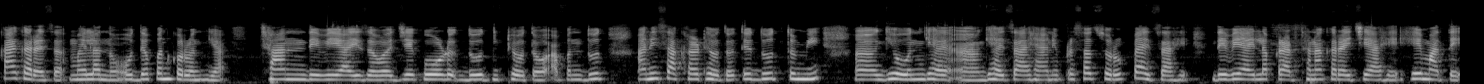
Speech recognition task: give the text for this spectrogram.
काय करायचं? महिलांनो उद्यापन पण करून घ्या. छान देवी आईजवळ जे गोड दूध ठेवतो आपण दूध आणि साखर ठेवतो ते दूध तुम्ही घेऊन घ्या घ्यायचं आहे आणि प्रसाद स्वरूप प्यायचं आहे. देवी आईला प्रार्थना करायची आहे हे माते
